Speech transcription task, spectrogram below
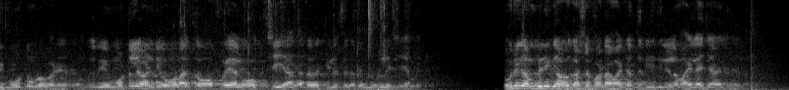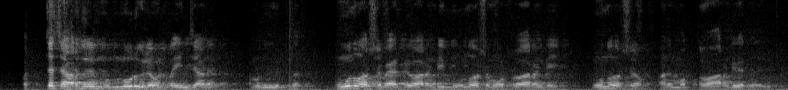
റിമോട്ടും പ്രൊവൈഡ് ചെയ്യുന്നുണ്ട്. നമുക്ക് റിമോട്ടിൽ വണ്ടി ഓൺ ആക്കുക ഓഫ് ചെയ്യാൻ ലോക്ക് ചെയ്യുക അങ്ങനത്തെ മെറ്റീരിയൽസ് ഒക്കെ റിമോട്ടിൽ ചെയ്യാൻ പറ്റും. ഒരു കമ്പനിക്ക് അവകാശപ്പെടാൻ പറ്റാത്ത രീതിയിലുള്ള മൈലേജാണ് ഇതിനുള്ളത് ഒറ്റ ചാർജിൽ മുന്നൂറ് കിലോമീറ്റർ റേഞ്ചാണ് നമുക്ക് കിട്ടുന്നത്. മൂന്ന് വർഷം ബാറ്ററി വാറണ്ടി മൂന്ന് വർഷം മോട്ടോർ വാറണ്ടി മൂന്ന് വർഷം ആണ് മൊത്തം വാറണ്ടി വരുന്നത് ഇതിന്.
